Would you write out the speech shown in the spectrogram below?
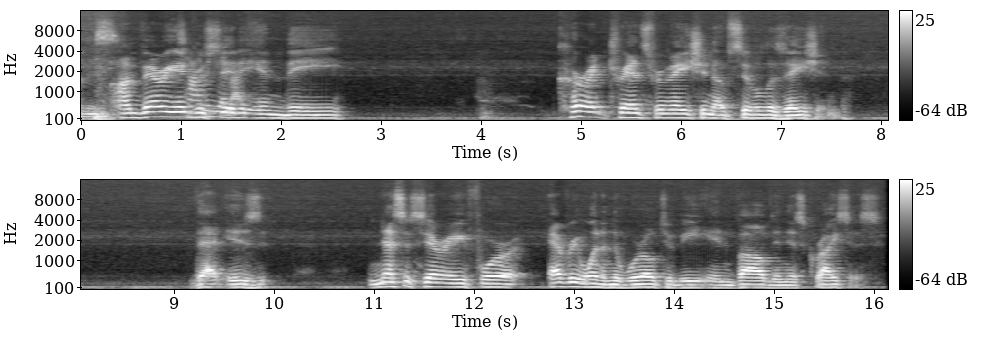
This? I'm very Time in interested in the current transformation of civilization that is necessary for everyone in the world to be involved in this crisis.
